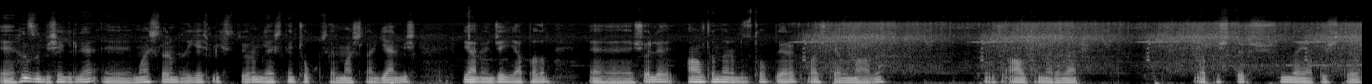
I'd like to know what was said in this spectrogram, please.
E, hızlı bir şekilde e, maçlarımıza geçmek istiyorum. Gerçekten çok güzel maçlar gelmiş. Bir an önce yapalım. E, şöyle altınlarımızı toplayarak başlayalım abi. Şöyle şu altınları ver. Yapıştır. Şunu da yapıştır.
